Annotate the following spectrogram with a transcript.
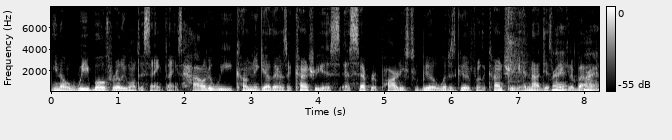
you know, we both really want the same things. How do we come together as a country, as as separate parties, to build what is good for the country, and not just right, make it about right.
